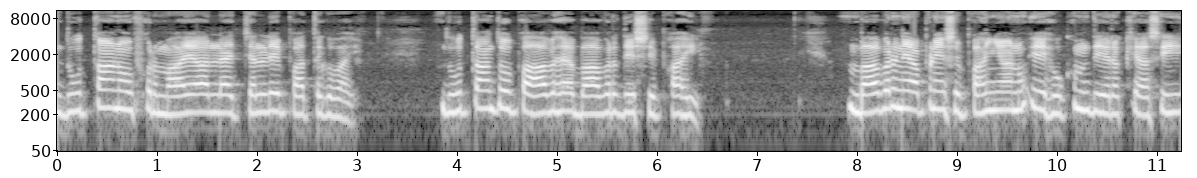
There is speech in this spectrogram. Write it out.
ਦੂਤਾਂ ਨੂੰ ਫਰਮਾਇਆ, ਲੈ ਚੱਲੇ ਪੱਤ ਗਵਾਏ। ਦੂਤਾਂ ਤੋਂ ਭਾਵ ਹੈ ਬਾਬਰ ਦੇ ਸਿਪਾਹੀ। ਬਾਬਰ ਨੇ ਆਪਣੇ ਸਿਪਾਹੀਆਂ ਨੂੰ ਇਹ ਹੁਕਮ ਦੇ ਰੱਖਿਆ ਸੀ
